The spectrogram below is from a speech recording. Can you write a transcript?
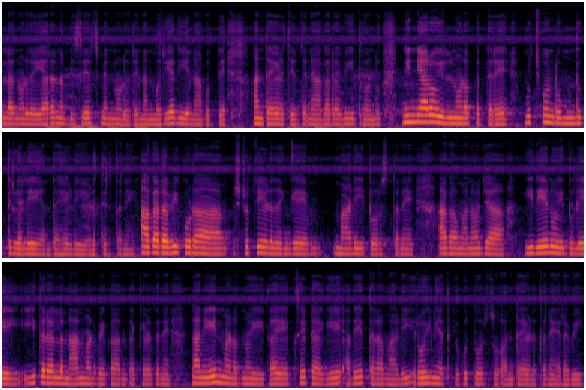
ಎಲ್ಲ ನೋಡಿದ್ರೆ ಯಾರನ್ನ ಬಿಸ್ನೆಸ್ ಮ್ಯಾನ್ ನೋಡಿದ್ರೆ ನನ್ನ ಮರ್ಯಾದೆ ಏನಾಗುತ್ತೆ ಅಂತ ಹೇಳ್ತಿರ್ತಾನೆ. ಆಗ ರವಿ ಇದ್ಕೊಂಡು ನಿನ್ಯಾರೋ ಇಲ್ಲಿ ನೋಡೋಕೆ ಬರ್ತಾರೆ ಮುಚ್ಕೊಂಡು ಮುಂದಕ್ಕೆ ತಿರುಗಲಿ ಅಂತ ಹೇಳಿ ಹೇಳ್ತಿರ್ತಾನೆ. ಆಗ ರವಿ ಕೂಡ ಶ್ರುತಿ ಹೇಳ್ದಂಗೆ ಮಾಡಿ ತೋರಿಸ್ತಾನೆ. ಆಗ ಮನೋಜ, ಇದೇನೋ ಇದು ಲೇ, ಈ ಥರ ಎಲ್ಲ ನಾನು ಮಾಡಬೇಕಾ ಅಂತ ಕೇಳ್ತಾನೆ. ನಾನು ಏನು ಮಾಡೋದ್ನೋ ಈಗ ಎಕ್ಸೈಟ್ ಆಗಿ ಅದೇ ತರ ಮಾಡಿ ರೋಹಿಣಿ ಅತ್ತಿಗೆಗೂ ತೋರ್ಸು, ಅಂತ ಹೇಳ್ತಾನೆ ರವಿ.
